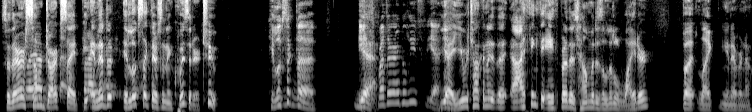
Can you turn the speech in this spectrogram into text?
So there are Well, some dark side, one, pe- but and then I- it looks like there's an Inquisitor too. He looks like the Yeah. eighth brother, I believe. Yeah. Yeah, you were talking to. The, I think the Eighth Brother's helmet is a little wider, but like you never know.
